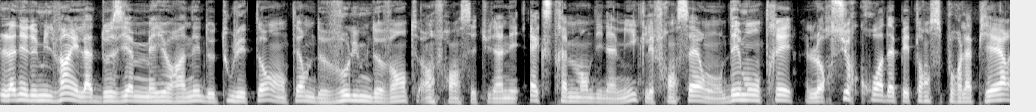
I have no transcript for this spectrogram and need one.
L'année 2020 est la deuxième meilleure année de tous les temps en termes de volume de vente en France. C'est une année extrêmement dynamique. Les Français ont démontré leur surcroît d'appétence pour la pierre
